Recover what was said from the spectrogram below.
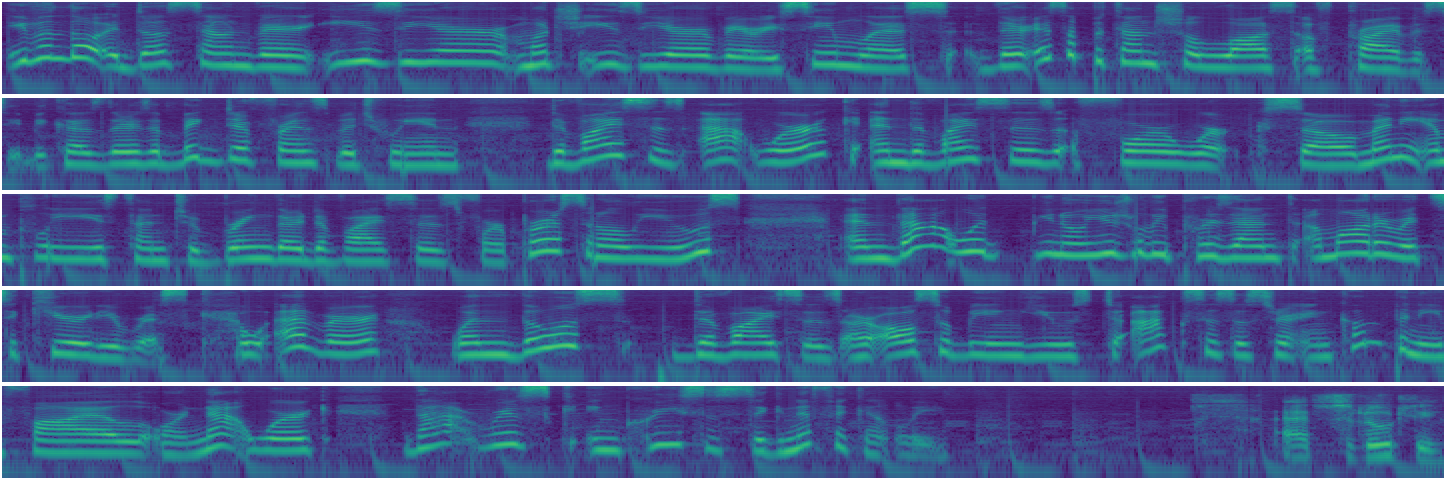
even though it does sound very easier, much easier, very seamless, there is a potential loss of privacy because there's a big difference between devices at work and devices for work. So many employees tend to bring their devices for personal use, and that would, you know, usually present a moderate security risk. However, when those devices are also being used to access a certain company file or network, that risk increases significantly. Absolutely.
